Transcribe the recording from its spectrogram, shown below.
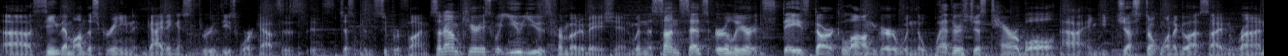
uh, seeing them on the screen guiding us through these workouts is it's just been super fun. So now I'm curious what you use for motivation. When the sun sets earlier, it stays dark longer, when the weather's just terrible uh, and you just don't want to go outside and run,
